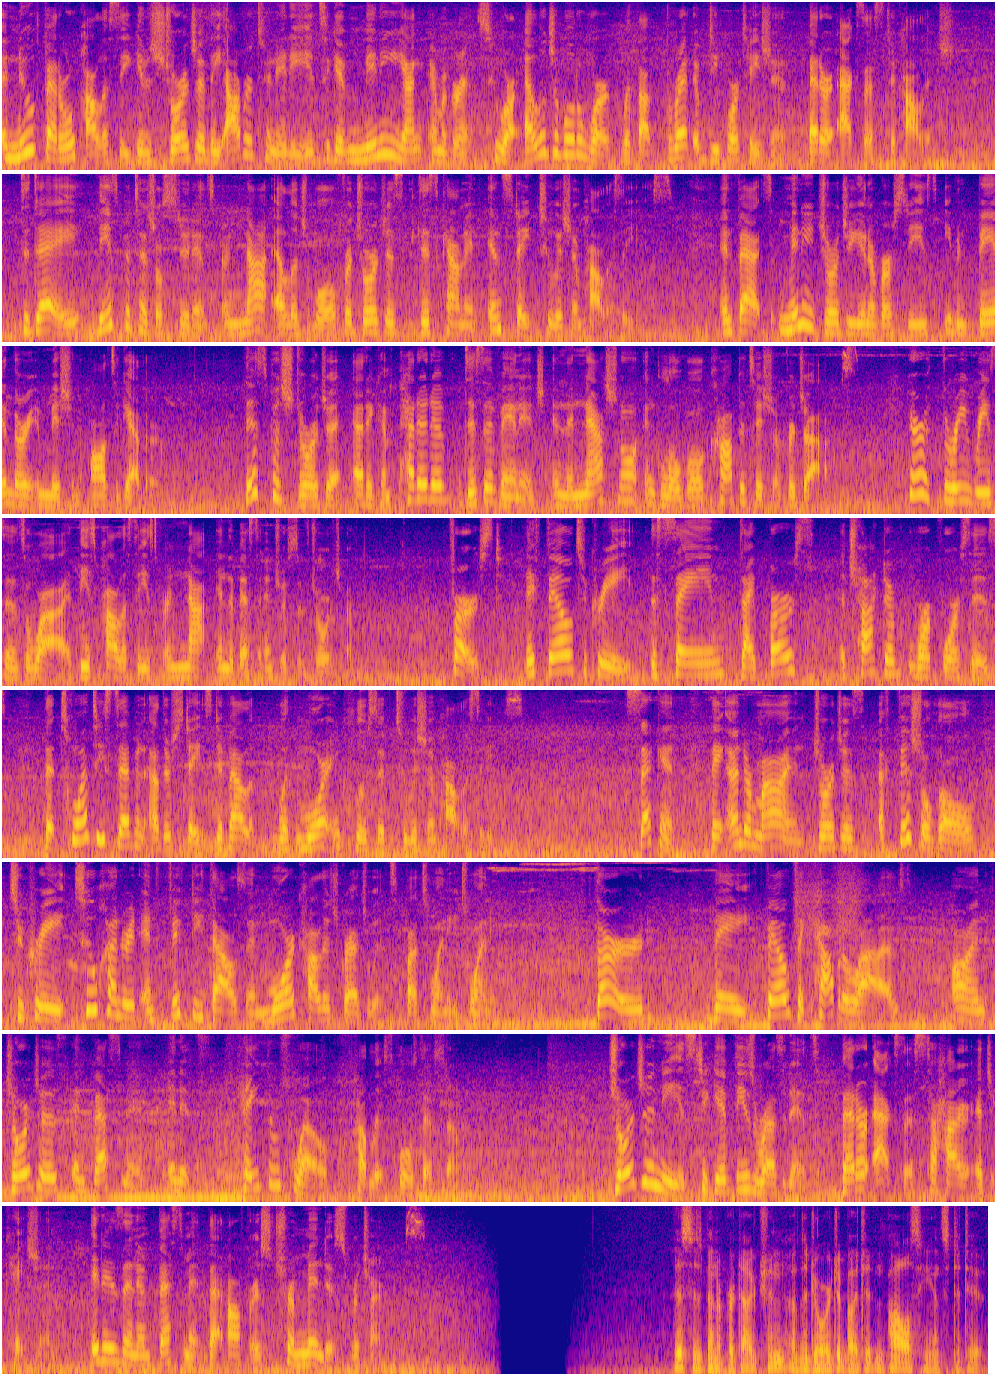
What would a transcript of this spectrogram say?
A new federal policy gives Georgia the opportunity to give many young immigrants who are eligible to work without threat of deportation better access to college. Today, these potential students are not eligible for Georgia's discounted in-state tuition policies. In fact, many Georgia universities even ban their admission altogether. This puts Georgia at a competitive disadvantage in the national and global competition for jobs. Here are three reasons why these policies are not in the best interest of Georgia. First, they fail to create the same diverse, attractive workforces that 27 other states developed with more inclusive tuition policies. Second, they undermine Georgia's official goal to create 250,000 more college graduates by 2020. Third, they fail to capitalize on Georgia's investment in its K through 12 public school system. Georgia needs to give these residents better access to higher education. It is an investment that offers tremendous returns. This has been a production of the Georgia Budget and Policy Institute.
